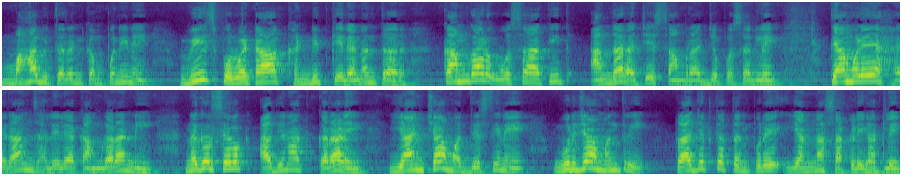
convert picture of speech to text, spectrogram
महावितरण कंपनीने वीज पुरवठा खंडित केल्यानंतर कामगार वसाहतीत अंधाराचे साम्राज्य पसरले. त्यामुळे हैराण झालेल्या कामगारांनी नगरसेवक आदिनाथ कराळे यांच्या मध्यस्थीने ऊर्जा मंत्री प्राजक्त तनपुरे यांना साकडे घातले.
